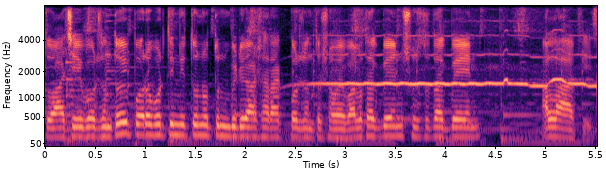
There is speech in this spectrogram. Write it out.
তো আজ এই পর্যন্তই। পরবর্তী নিত্য নতুন ভিডিও আসার আগ পর্যন্ত সবাই ভালো থাকবেন, সুস্থ থাকবেন। আল্লাহ হাফিজ।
